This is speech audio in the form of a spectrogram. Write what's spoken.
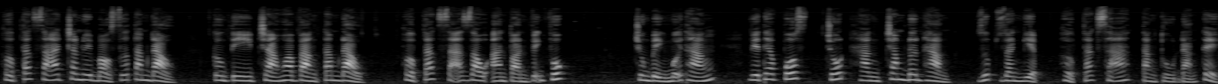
hợp tác xã chăn nuôi bò sữa Tam Đảo, công ty trà hoa vàng Tam Đảo, Hợp tác xã rau an toàn Vĩnh Phúc. Trung bình mỗi tháng, Viettel Post chốt hàng trăm đơn hàng giúp doanh nghiệp, hợp tác xã tăng thu đáng kể.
